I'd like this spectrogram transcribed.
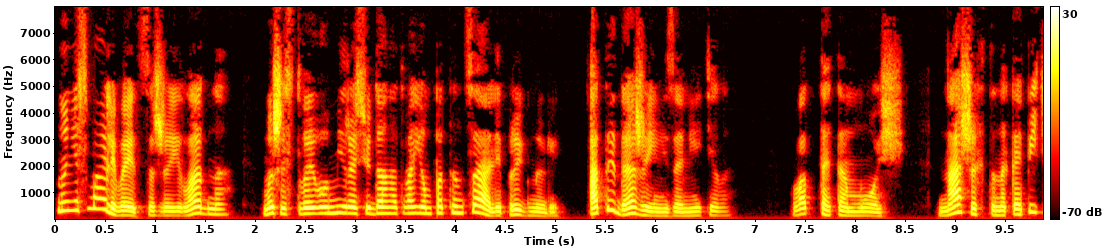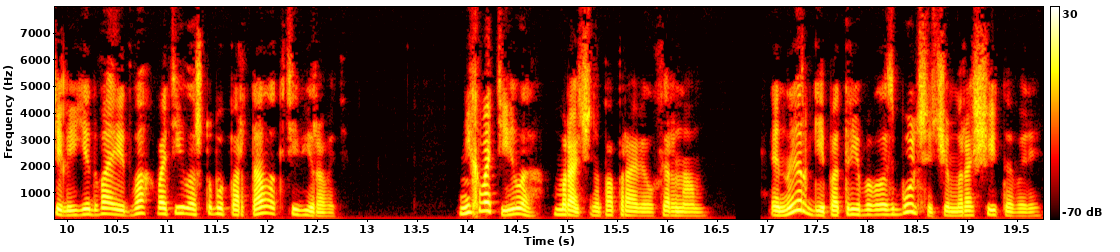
Ну не сваливается же, и ладно. Мы же из твоего мира сюда на твоем потенциале прыгнули, а ты даже и не заметила. Вот это мощь! Наших-то накопителей едва-едва хватило, чтобы портал активировать. Не хватило, мрачно поправил Фернан. Энергии потребовалось больше, чем мы рассчитывали,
